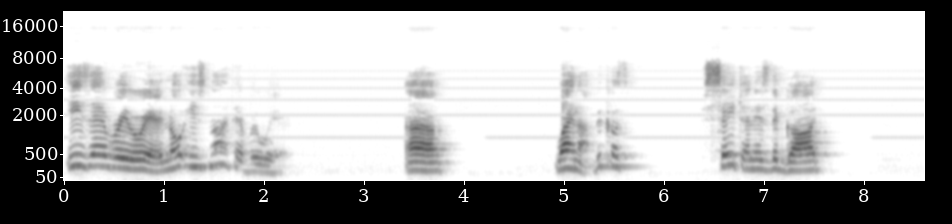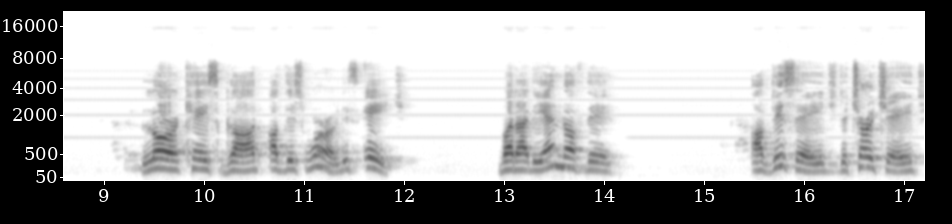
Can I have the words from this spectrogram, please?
He's everywhere. No, he's not everywhere. Uh, why not? Because Satan is the God, lowercase God of this world, this age. But at the end of the of this age, the church age,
